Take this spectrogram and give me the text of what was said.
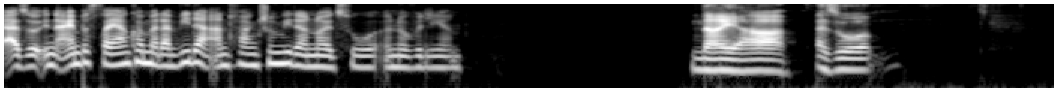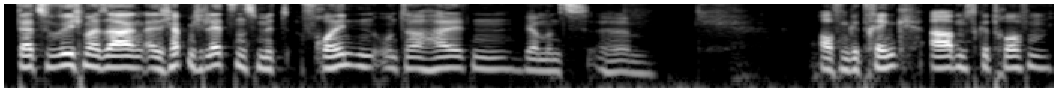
Also in ein bis drei Jahren können wir dann wieder anfangen, schon wieder neu zu äh, novellieren. Naja, also dazu würde ich mal sagen, also ich habe mich letztens mit Freunden unterhalten. Wir haben uns ähm, auf ein Getränk abends getroffen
